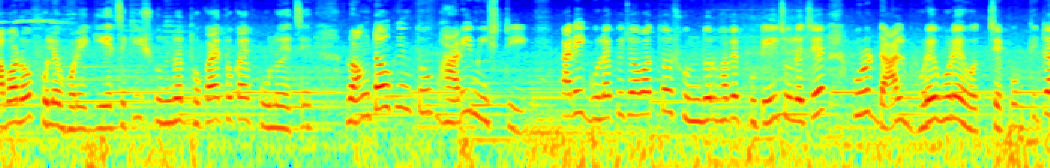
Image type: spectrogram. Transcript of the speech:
আবারও ফুলে ভরে গিয়েছে। কি সুন্দর থোকায় থোকায় ফুল হয়েছে রঙটাও কিন্তু ভারী মিষ্টি। আর এই গোলাপি জবা তো সুন্দরভাবে ফুটেই চলেছে। পুরো ডাল ভরে ভরে হচ্ছে। প্রতিটা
